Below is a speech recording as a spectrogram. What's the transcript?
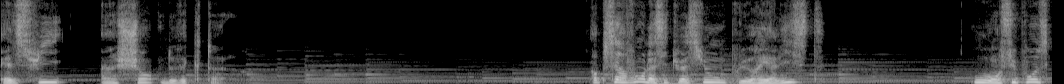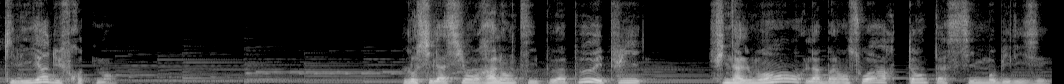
Elle suit un champ de vecteurs. Observons la situation plus réaliste où on suppose qu'il y a du frottement l'oscillation ralentit peu à peu, et puis, finalement, la balançoire tente à s'immobiliser.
